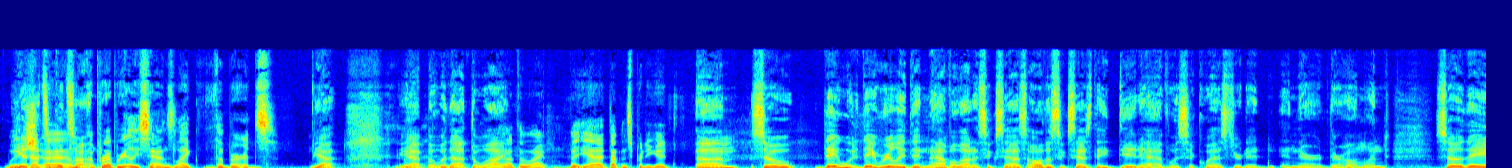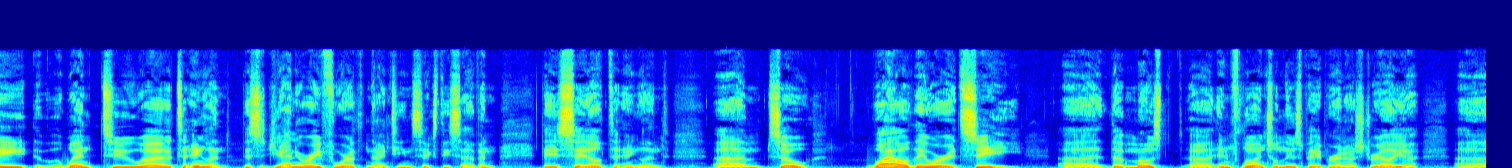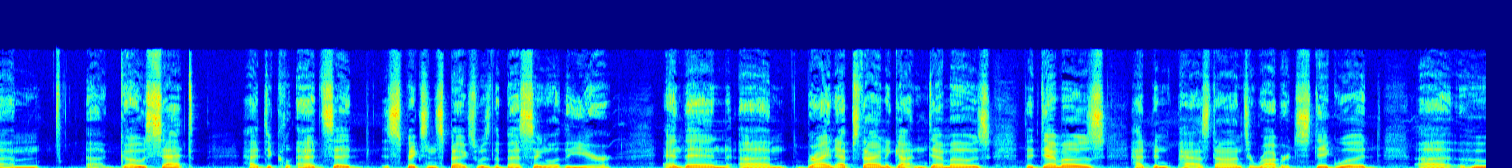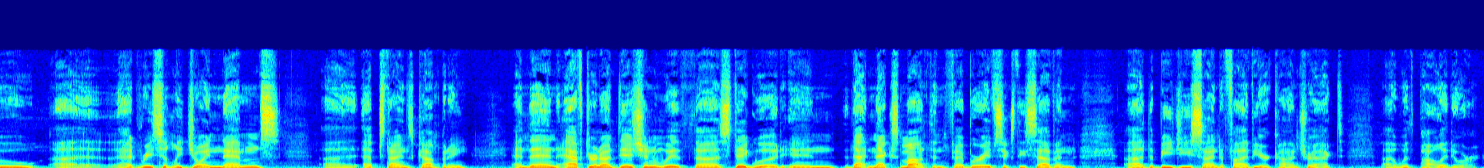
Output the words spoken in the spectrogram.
which Yeah, that's a good um, song. appropriately sounds like the birds, yeah, yeah, but without the Y. not the Y. But yeah, that, that one's pretty good. Um, so they w- they really didn't have a lot of success. All the success they did have was sequestered in, in their their homeland. So they went to uh, to England. This is January fourth, nineteen sixty seven. They sailed to England. Um, so while they were at sea, uh, the most uh, influential newspaper in Australia, um, uh, Go Set, had had said "Spicks and Specks" was the best single of the year. And then um, Brian Epstein had gotten demos. The demos had been passed on to Robert Stigwood, uh, who uh, had recently joined NEMS, uh, Epstein's company. And then after an audition with uh, Stigwood in that next month, in February of '67, uh, the Gees signed a five-year contract uh, with Polydor.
